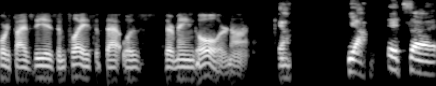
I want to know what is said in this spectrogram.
45Z is in place if that was their main goal or not. Yeah. Yeah. It's uh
